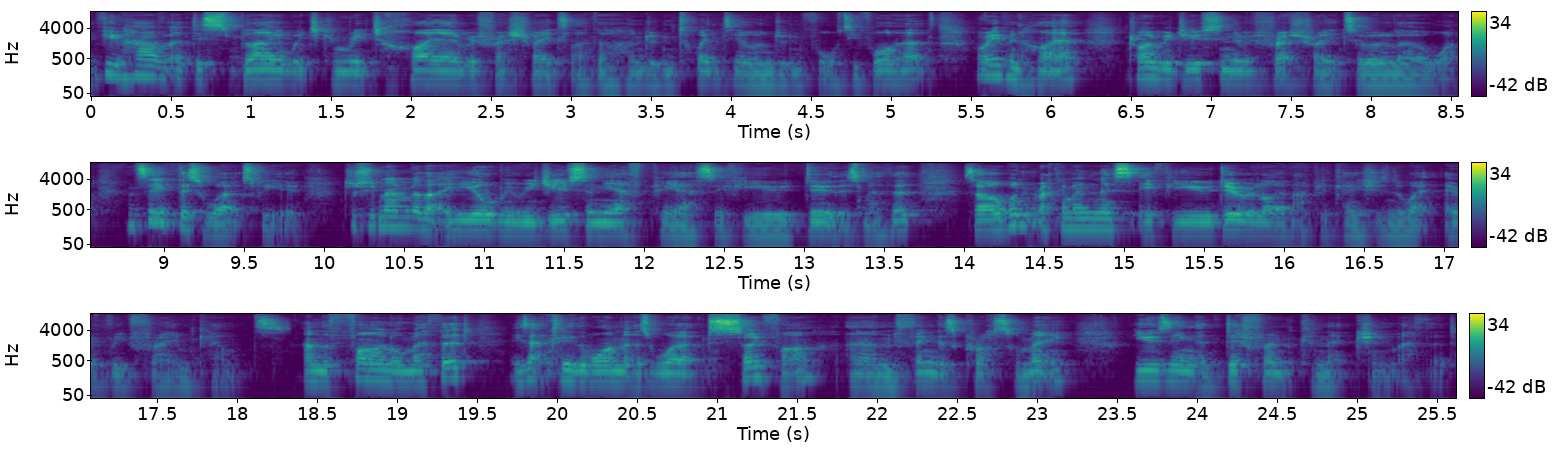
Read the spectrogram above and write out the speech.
If you have a display which can reach higher refresh rates like 120 or 144 Hz or even higher, try reducing the refresh rate to a lower one and see if this works for you. Just remember that you'll be reducing the FPS if you do this method, so I wouldn't recommend this if you do rely on applications where every frame counts. And the final method is actually the one that has worked so far, and fingers crossed for me, using a different connection method.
